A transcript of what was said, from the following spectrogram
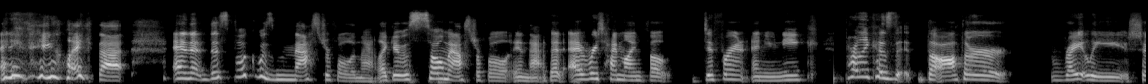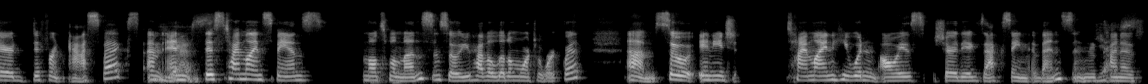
anything like that. And this book was masterful in that. Like it was so masterful in that that every timeline felt different and unique, partly because the author rightly shared different aspects. Um, And this timeline spans multiple months. And so you have a little more to work with. Um, so in each timeline, he wouldn't always share the exact same events and would kind of Yes.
